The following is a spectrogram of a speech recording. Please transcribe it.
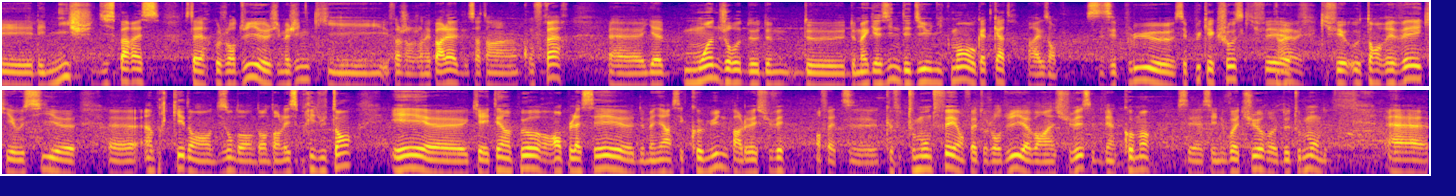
les- les niches disparaissent. C'est-à-dire qu'aujourd'hui, euh, j'imagine qu'il. Enfin, j'en ai parlé à certains confrères. euh, il y a moins de, de, de- de- magazines dédiés uniquement au 4x4, par exemple. C'est plus, euh, c'est plus quelque chose qui fait, qui fait autant rêver, qui est aussi imbriqué dans, disons, dans, dans- dans l'esprit du temps et qui a été un peu remplacé de manière assez commune par le SUV. En fait, que tout le monde fait en fait aujourd'hui. Avoir un SUV, ça devient commun. C'est une voiture de tout le monde. Euh,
